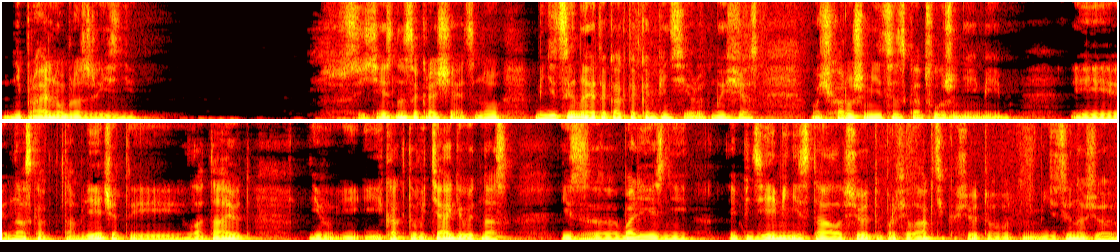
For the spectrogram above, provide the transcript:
неправильный образ жизни. Естественно, сокращается. Но медицина это как-то компенсирует. Мы сейчас очень хорошее медицинское обслуживание имеем. И нас как-то там лечат, и латают, и, и, и как-то вытягивают нас из э, болезней эпидемии не стало, все это профилактика, все это вот медицина, все,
